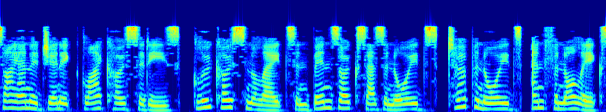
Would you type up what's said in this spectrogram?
cyanogenic glycosides, glucosinolates and benzoxazinoids, terpenoids, and phenolics.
